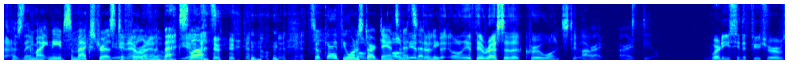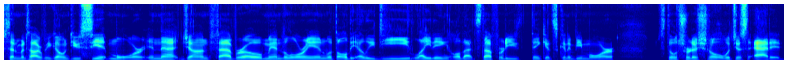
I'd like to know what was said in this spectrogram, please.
Because they might need some extras You to fill in the back You slots. It's okay if you want to start dancing only at 70. the- only if the rest of the crew wants to. all right, all right, deal. Where do you see the future of cinematography going? Do you see it more in that Jon Favreau Mandalorian with all the LED lighting, all that stuff, or do you think it's going to be more still traditional with just added?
